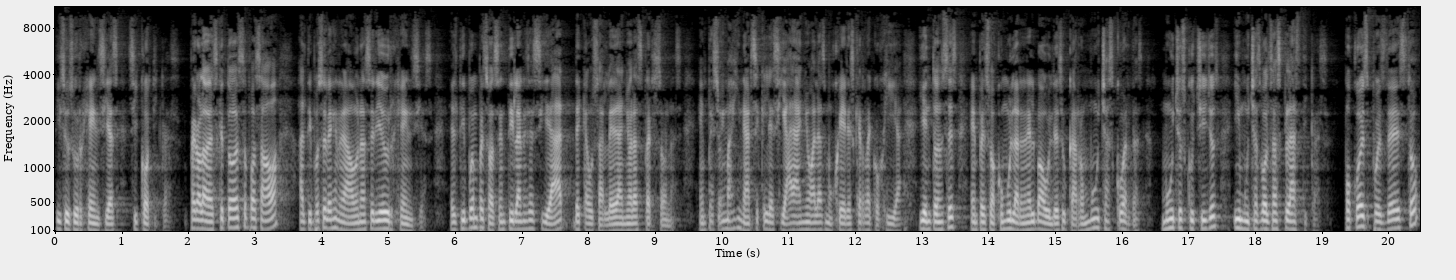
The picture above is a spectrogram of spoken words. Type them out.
y sus urgencias psicóticas. Pero a la vez que todo esto pasaba, al tipo se le generaba una serie de urgencias. El tipo empezó a sentir la necesidad de causarle daño a las personas. Empezó a imaginarse que le hacía daño a las mujeres que recogía. Y entonces empezó a acumular en el baúl de su carro muchas cuerdas, muchos cuchillos y muchas bolsas plásticas. Poco después de esto,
